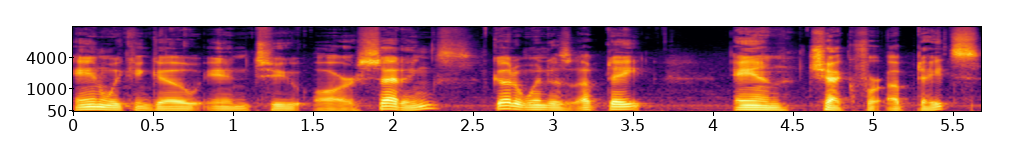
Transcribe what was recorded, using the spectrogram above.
And we can go into our settings, go to Windows Update, and check for updates.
